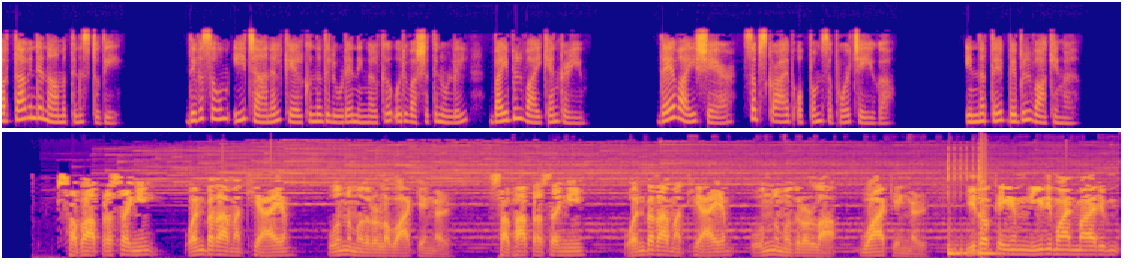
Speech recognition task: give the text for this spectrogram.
കർത്താവിന്റെ നാമത്തിന് സ്തുതി. ദിവസവും ഈ ചാനൽ കേൾക്കുന്നതിലൂടെ നിങ്ങൾക്ക് ഒരു വർഷത്തിനുള്ളിൽ ബൈബിൾ വായിക്കാൻ കഴിയും. ദയവായി ഷെയർ സബ്സ്ക്രൈബ് ഒപ്പം സപ്പോർട്ട് ചെയ്യുക. ഇന്നത്തെ ബൈബിൾ വാക്യങ്ങൾ. സഭാപ്രസംഗി ഒൻപതാം അധ്യായം ഒന്നു മുതലുള്ള വാക്യങ്ങൾ. സഭാപ്രസംഗി ഒൻപതാം അധ്യായം ഒന്നു മുതലുള്ള വാക്യങ്ങൾ. ഇതൊക്കെയും നീതിമാന്മാരും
